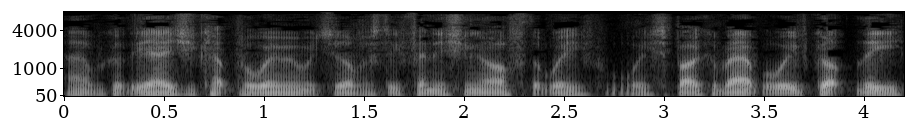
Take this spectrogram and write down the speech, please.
Uh, we've got the Asia Cup for women, which is obviously finishing off that we we spoke about, but we've got the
